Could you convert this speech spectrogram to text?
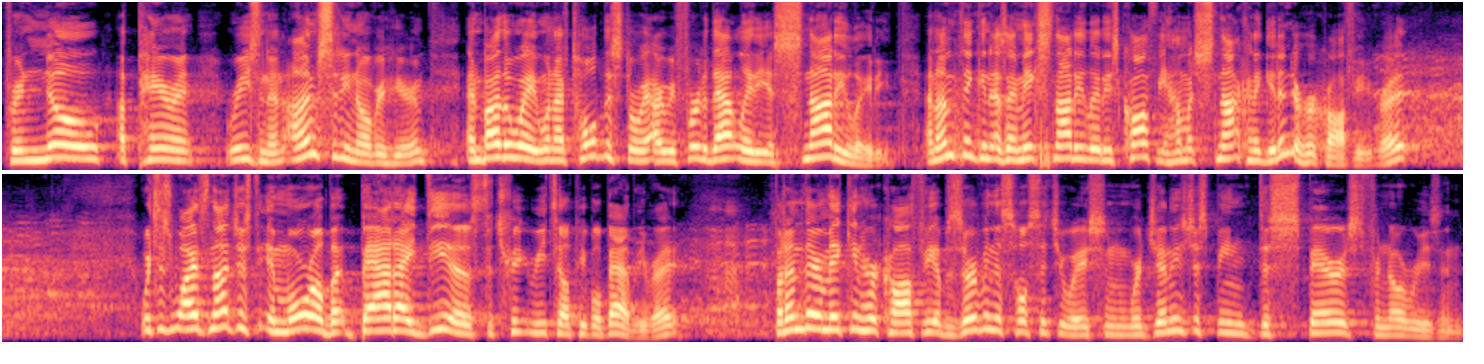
for no apparent reason. And i'm sitting over here. And by the way when i've told this story i refer to that lady as snotty lady. And i'm thinking as i make snotty lady's coffee how much snot can i get into her coffee right which is why it's not just immoral, but bad ideas to treat retail people badly, right? But I'm there making her coffee, observing this whole situation where Jenny's just being disparaged for no reason,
